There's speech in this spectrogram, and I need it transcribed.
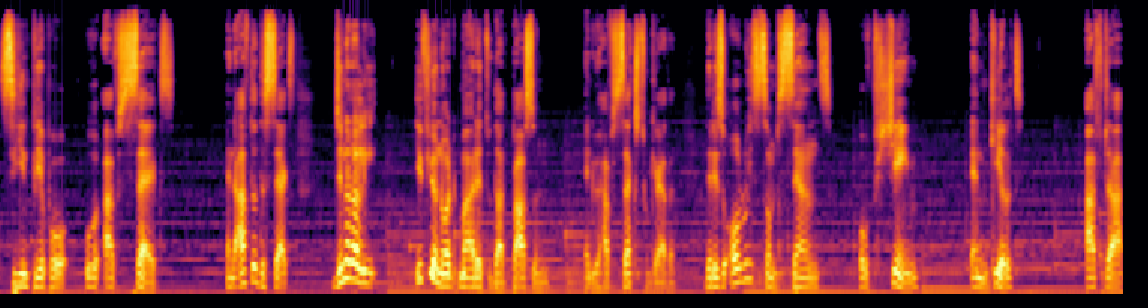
seen people who have sex and after the sex, generally, if you're not married to that person and you have sex together, there is always some sense of shame and guilt after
